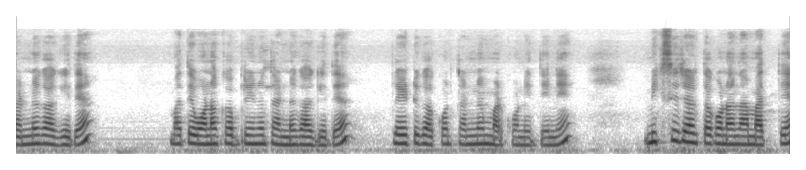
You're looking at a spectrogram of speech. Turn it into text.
ತಣ್ಣಗಾಗಿದೆ. ಮತ್ತು ಒಣ ಕೊಬ್ಬರಿನೂ ತಣ್ಣಗಾಗಿದೆ. ಪ್ಲೇಟಿಗೆ ಹಾಕ್ಕೊಂಡು ತಣ್ಣಗೆ ಮಾಡ್ಕೊಂಡಿದ್ದೀನಿ. ಮಿಕ್ಸಿ ಜಾರ್ ತೊಗೊಳೋಣ ಮತ್ತೆ.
